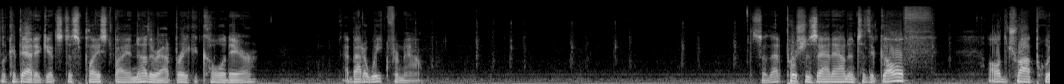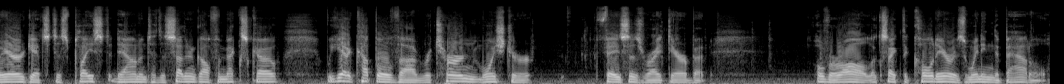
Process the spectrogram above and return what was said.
look at that. It gets displaced by another outbreak of cold air about a week from now. So that pushes that out into the Gulf. All the tropical air gets displaced down into the southern Gulf of Mexico. We get a couple of uh, return moisture phases right there, but overall, looks like the cold air is winning the battle.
